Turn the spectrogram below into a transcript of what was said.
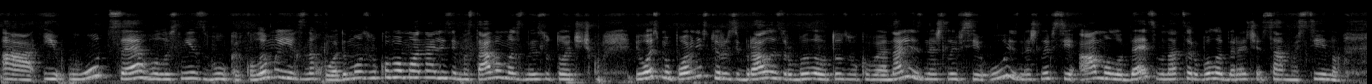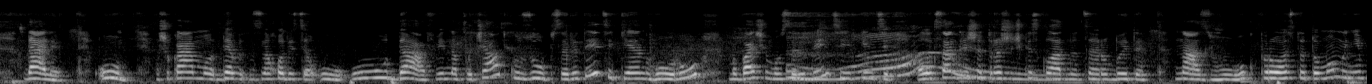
А, і У це голосні звуки. Коли ми їх знаходимо у звуковому аналізі, ми ставимо знизу точечку. І ось ми повністю розібрали, зробили отут звуковий аналіз, знайшли всі У і знайшли всі А. Молодець. Вона це робила, до речі, самостійно. Далі У. Шукаємо, де знаходиться У. Удав. Він на початку, зуб в серединці, кенгуру. Ми бачимо в серединці і в кінці. Олександрі ще трошечки складно це робити на звук просто, тому мені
